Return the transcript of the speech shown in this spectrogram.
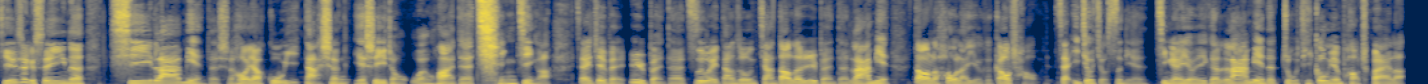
其实这个声音呢，吸拉面的时候要故意大声，也是一种文化的情境啊。在这本《日本的滋味》当中，讲到了日本的拉面，到了后来有个高潮，在一九九四年，竟然有一个拉面的主题公园跑出来了。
